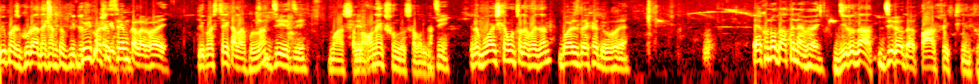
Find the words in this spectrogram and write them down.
দুই পাশ ঘুরে দেখেন তো দুই পাশে সেম কালার ভাই। দুই পাশ থেকে কালারফুল না? জি জি। মাশাআল্লাহ অনেক সুন্দর ছাগলটা। জি। এটা বয়স কেমন চলে ভাইজান? বয়স দেখা দেবো ভাইয়া। এখনও দাঁতে না ভাই। জিরো দাঁত? জিরো দাঁত। পারফেক্ট কিন্তু।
